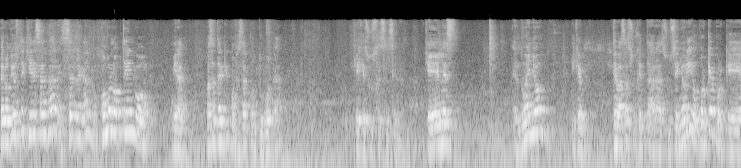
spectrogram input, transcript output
pero Dios te quiere salvar, es el regalo. ¿Cómo lo obtengo? Mira, vas a tener que confesar con tu boca que Jesús es el Señor, que Él es el dueño y que te vas a sujetar a su señorío. ¿Por qué? Porque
